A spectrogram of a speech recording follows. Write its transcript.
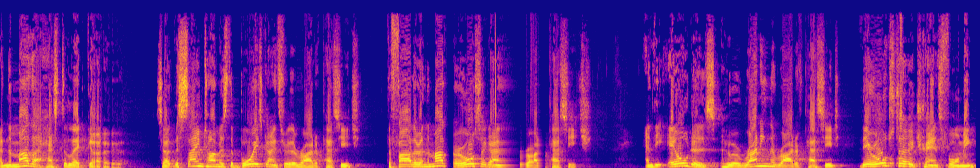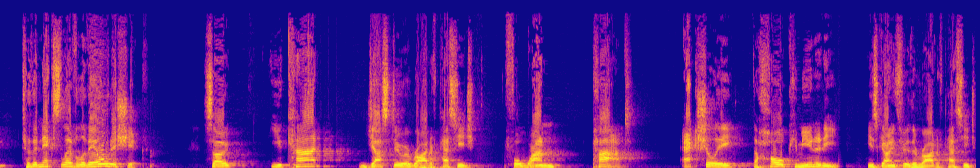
And the mother has to let go. So at the same time as the boy is going through the rite of passage, the father and the mother are also going through the rite of passage. And the elders who are running the rite of passage, they're also transforming to the next level of eldership. So you can't just do a rite of passage for one part actually the whole community is going through the rite of passage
